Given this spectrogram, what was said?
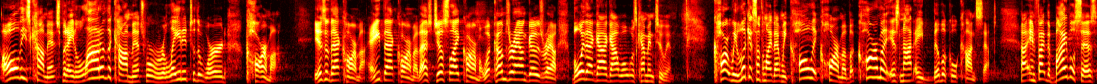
All these comments, but a lot of the comments were related to the word karma. Isn't that karma? Ain't that karma? That's just like karma. What comes around goes around. Boy, that guy got what was coming to him. Car- we look at something like that and we call it karma, but karma is not a biblical concept. Uh, in fact, the Bible says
